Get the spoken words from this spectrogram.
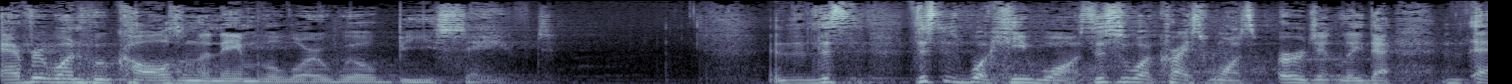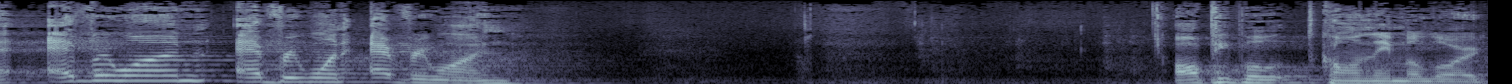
Everyone who calls on the name of the Lord will be saved. This, this is what he wants. This is what Christ wants urgently that, that everyone, everyone, everyone, all people call on the name of the Lord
